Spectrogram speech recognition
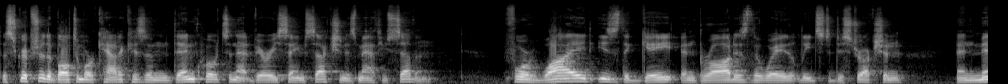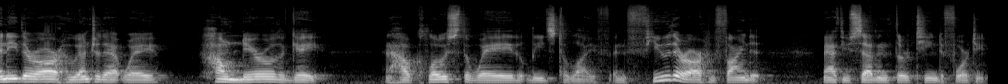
The scripture the Baltimore Catechism then quotes in that very same section is Matthew 7. For wide is the gate and broad is the way that leads to destruction, and many there are who enter that way. How narrow the gate, and how close the way that leads to life, and few there are who find it. Matthew 7 13 to 14.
